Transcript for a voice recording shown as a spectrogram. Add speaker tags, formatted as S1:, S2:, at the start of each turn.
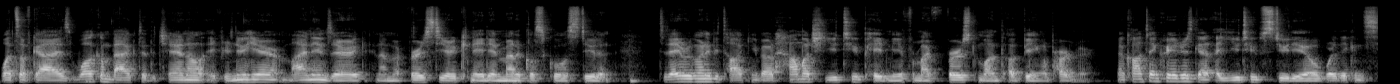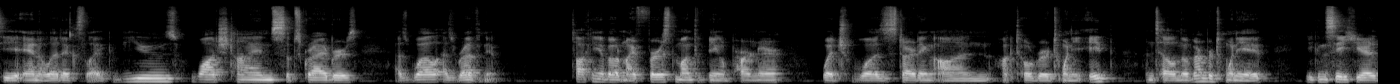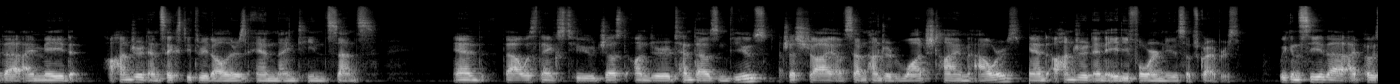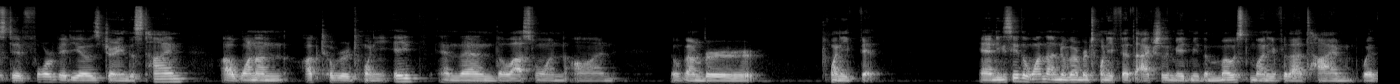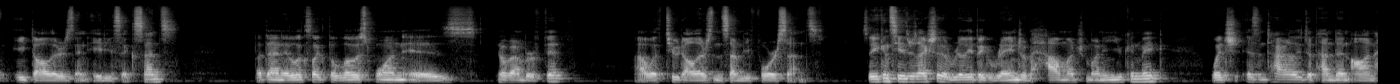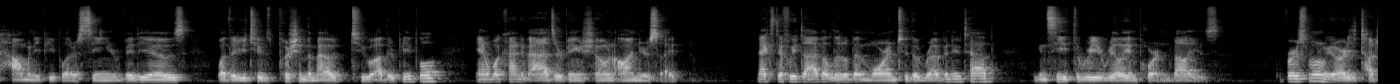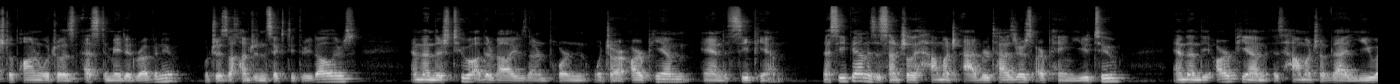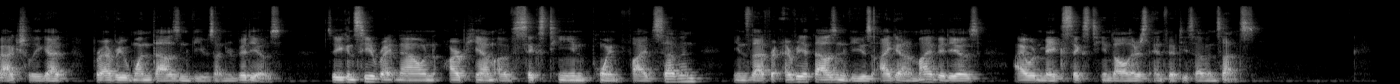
S1: What's up, guys? Welcome back to the channel. If you're new here, my name's Eric, and I'm a first year Canadian medical school student. Today, we're going to be talking about how much YouTube paid me for my first month of being a partner. Now, content creators get a YouTube studio where they can see analytics like views, watch times, subscribers, as well as revenue. Talking about my first month of being a partner, which was starting on October 28th until November 28th, you can see here that I made $163.19. And that was thanks to just under 10,000 views, just shy of 700 watch time hours, and 184 new subscribers. We can see that I posted four videos during this time uh, one on October 28th, and then the last one on November 25th. And you can see the one on November 25th actually made me the most money for that time with $8.86. But then it looks like the lowest one is November 5th uh, with $2.74. So you can see there's actually a really big range of how much money you can make, which is entirely dependent on how many people are seeing your videos, whether YouTube's pushing them out to other people, and what kind of ads are being shown on your site. Next, if we dive a little bit more into the revenue tab, we can see three really important values. The first one we already touched upon, which was estimated revenue, which is $163. And then there's two other values that are important, which are RPM and CPM. Now, CPM is essentially how much advertisers are paying YouTube, and then the RPM is how much of that you actually get for every 1,000 views on your videos. So you can see right now an RPM of 16.57 means that for every 1,000 views I get on my videos, I would make $16.57.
